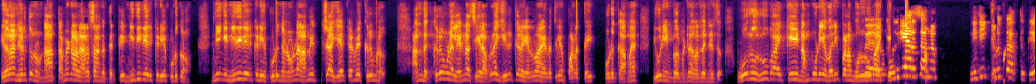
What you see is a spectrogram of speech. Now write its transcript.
இதெல்லாம் நிறுத்தணும்னா தமிழ்நாடு அரசாங்கத்திற்கு நிதி நெருக்கடியை கொடுக்கணும். நீங்க நிதி நெருக்கடியை கொடுங்கன்னு அமித்ஷா ஏற்கனவே கிரிமினல் அந்த கிரிமினல் என்ன செய்யறாப்புல இருக்கிற எல்லா இடத்துலயும் பணத்தை கொடுக்காம யூனியன் கவர்மெண்ட் வரதை நிறுத்தும். ஒரு ரூபாய்க்கு நம்முடைய வரி பணம் ஒரு ரூபாய்க்கு ஒன்றிய அரசாங்கம் நிதி கொடுக்கறதுக்கு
